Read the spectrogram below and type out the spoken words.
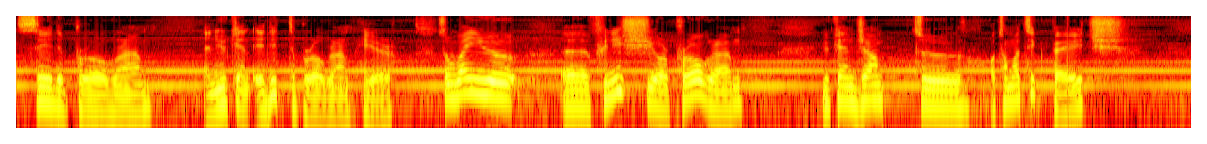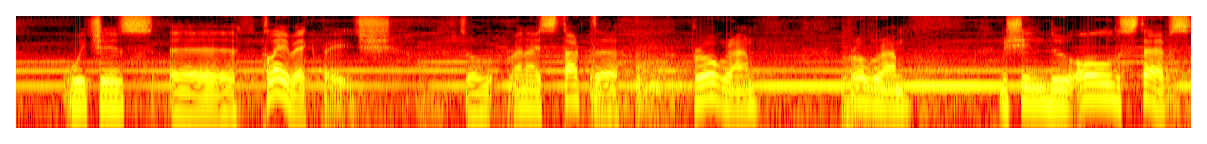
see the program and you can edit the program here. So when you uh, finish your program you can jump to automatic page which is a playback page. So when I start the program program machine do all the steps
